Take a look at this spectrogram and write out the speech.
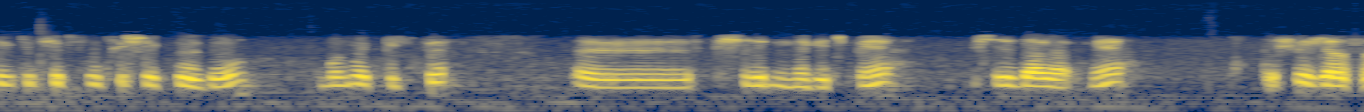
tek tek hepsine teşekkür ediyorum. Umarım hep birlikte e, bir şeylerin önüne geçmeye, bir şeyler daha yapmaya başaracağız.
